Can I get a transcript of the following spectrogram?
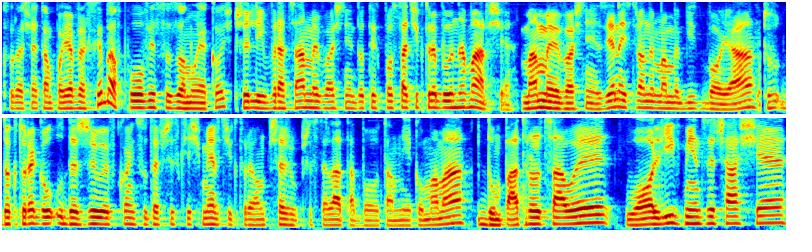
która się tam pojawia chyba w połowie sezonu jakoś, czyli wracamy właśnie do tych postaci, które były na Marsie. Mamy właśnie, z jednej strony mamy Beast Boya, do którego uderzyły w końcu te wszystkie śmierci, które on przeżył przez te lata, bo tam jego mama, Doom Patrol cały, Wally w międzyczasie,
